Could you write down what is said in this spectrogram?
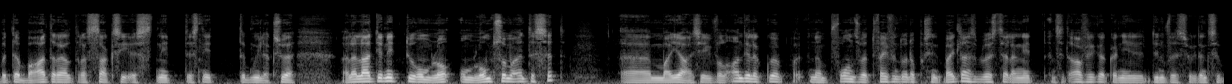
met 'n batery transaksie is net dis net te moeilik. So hulle laat jou net toe om om lompsomme in te sit. Uh, maar ja, as jy wil aandele koop in 'n fonds wat 25% buitelandse blootstelling het in Suid-Afrika, kan jy dit doen vir so ek dink so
